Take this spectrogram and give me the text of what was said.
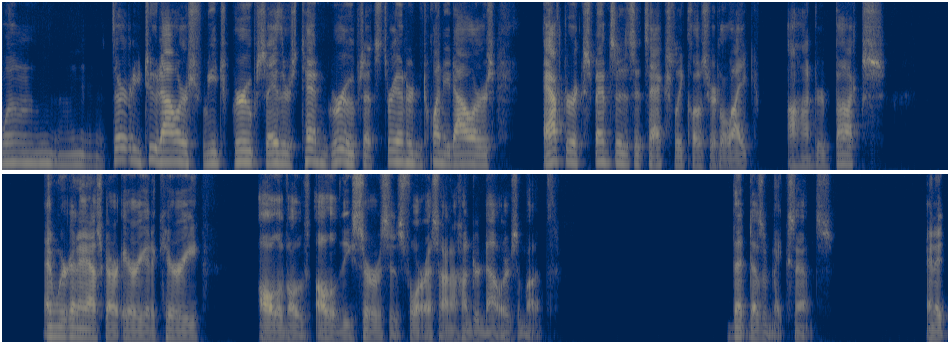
$32 from each group. Say there's 10 groups, that's $320. After expenses, it's actually closer to like a hundred bucks. And we're going to ask our area to carry all of those, all of these services for us on a hundred dollars a month. That doesn't make sense. And it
